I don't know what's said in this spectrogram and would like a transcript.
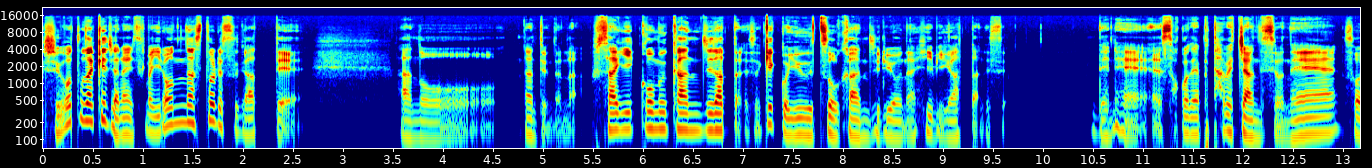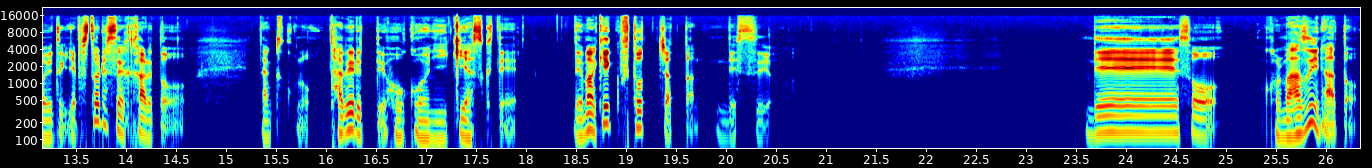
仕事だけじゃないんですまあ、いろんなストレスがあって、あのなんて言うんだろうな、塞ぎ込む感じだったんですよ。結構憂鬱を感じるような日々があったんですよ。でね、そこでやっぱ食べちゃうんですよね。そういう時、やっぱストレスがかかると、なんかこの食べるっていう方向に行きやすくて、で、まあ結構太っちゃったんですよ。で、そう、これまずいなと。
